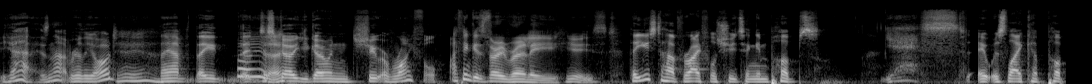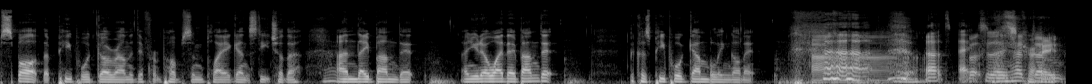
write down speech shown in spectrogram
Yeah, isn't that really odd? Yeah, yeah. They have they, they you just know. go. You go and shoot a rifle. I think it's very rarely used. They used to have rifle shooting in pubs. Yes. It was like a pub sport that people would go around the different pubs and play against each other. And they banned it. And you know why they banned it? Because people were gambling on it. That's But excellent. they had, great. um,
